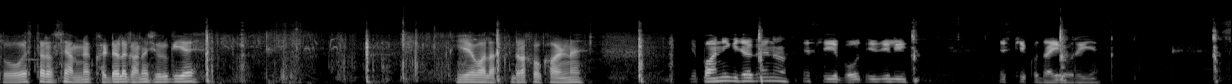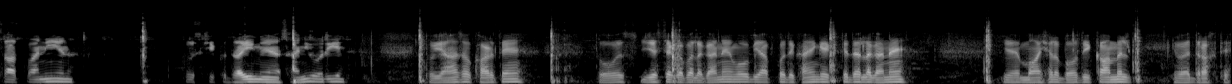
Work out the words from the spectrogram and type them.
तो इस तरफ़ से हमने खड्डा लगाना शुरू किया है। ये वाला दरख्त उखाड़ना है। ये पानी की जगह है ना, इसलिए बहुत इजीली इसकी खुदाई हो रही है। साफ़ पानी है ना तो इसकी खुदाई में आसानी हो रही है। तो यहाँ से उखाड़ते हैं। तो जिस जगह पर लगाना है, वो भी आपको दिखाएँगे किधर लगाना है। ये माशाल्लाह बहुत ही कामिल जो है दरख्त है।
